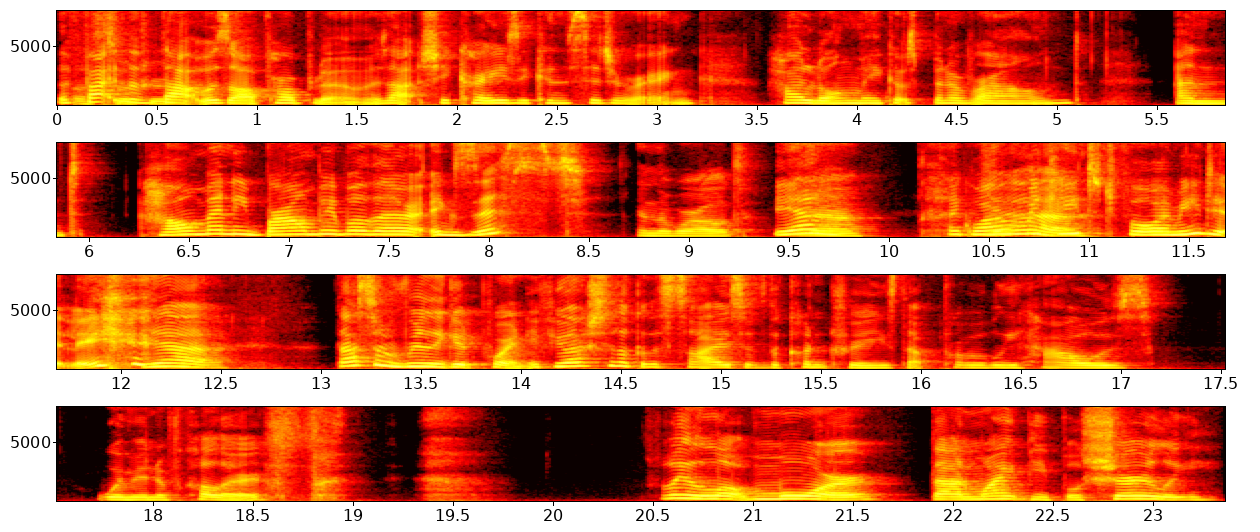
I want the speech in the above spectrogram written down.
The fact so that true. that was our problem is actually crazy considering how long makeup's been around and how many brown people there exist. in the world. Yeah. Like, why were we catered for immediately? yeah. That's a really good point. If you actually look at the size of the countries that probably house women of color, probably a lot more than white people, surely.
